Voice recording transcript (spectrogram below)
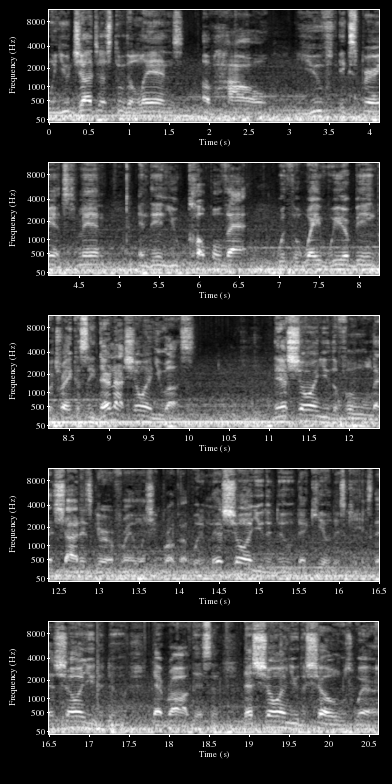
when you judge us through the lens of how you've experienced men, and then you couple that with the way we're being portrayed, because see, they're not showing you us. They're showing you the fool that shot his girlfriend when she broke up with him. They're showing you the dude that killed his kids. They're showing you the dude that robbed this. And they're showing you the shows where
